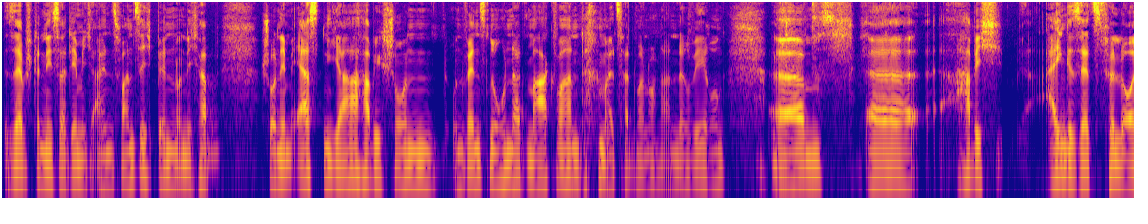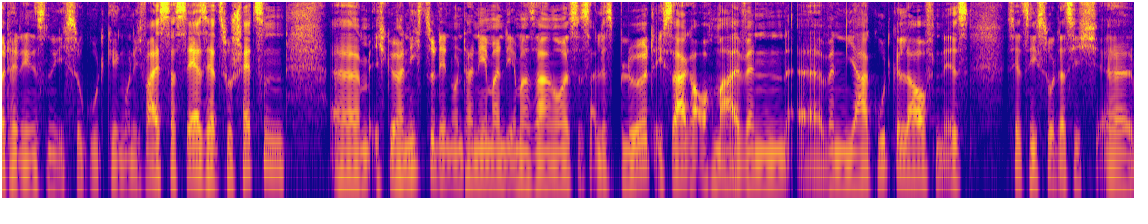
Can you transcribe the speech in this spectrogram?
selbstständig seitdem ich 21 bin und ich habe schon im ersten Jahr habe ich schon, und wenn es nur 100 Mark waren, damals hatten wir noch eine andere Währung, ähm, äh, habe ich eingesetzt für Leute, denen es nicht so gut ging. Und ich weiß das sehr, sehr zu schätzen. Ähm, ich gehöre nicht zu den Unternehmern, die immer sagen, oh, es ist alles blöd. Ich sage auch mal, wenn, äh, wenn ein Jahr gut gelaufen ist, ist jetzt nicht so, dass ich, äh,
